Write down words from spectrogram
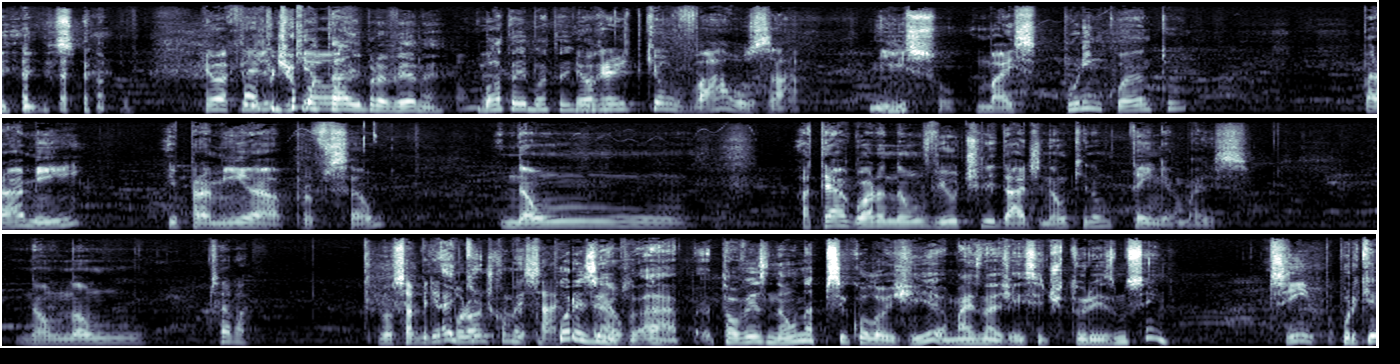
Isso. eu Pô, acredito podia que botar eu, aí pra ver, né? Bota aí, bota aí. eu bota. acredito que eu vá usar Uhum. isso, mas por enquanto, para mim e para minha profissão, não até agora não vi utilidade, não que não tenha, mas não não, sei lá. Não saberia É por que, onde começar. Por exemplo, ah, talvez não na psicologia, mas na agência de turismo, sim. sim, Porque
